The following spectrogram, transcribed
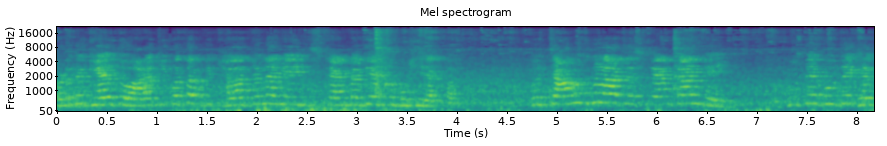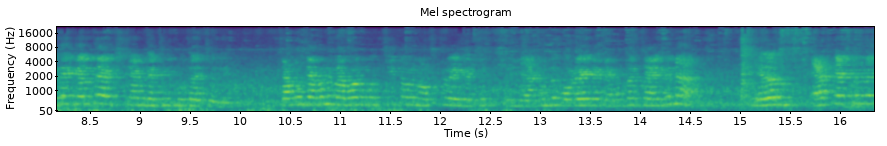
ওটাতে খেলতো আর কি করতাম খেলার জন্য আমি এই স্ট্যান্ডটা দিয়ে একটু বসিয়ে রাখতাম। স্ট্যান্ডটা নেই। ঘুরতে ঘুরতে খেলতে খেলতে স্ট্যান্ড গেছে কোথায় চলে। চামচ এখনও ব্যবহার করছি তো নষ্ট হয়ে গেছে। এখন তো বড় হয়ে গেছে এখন তো চাইবে না। এরকম একটা একটা করে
